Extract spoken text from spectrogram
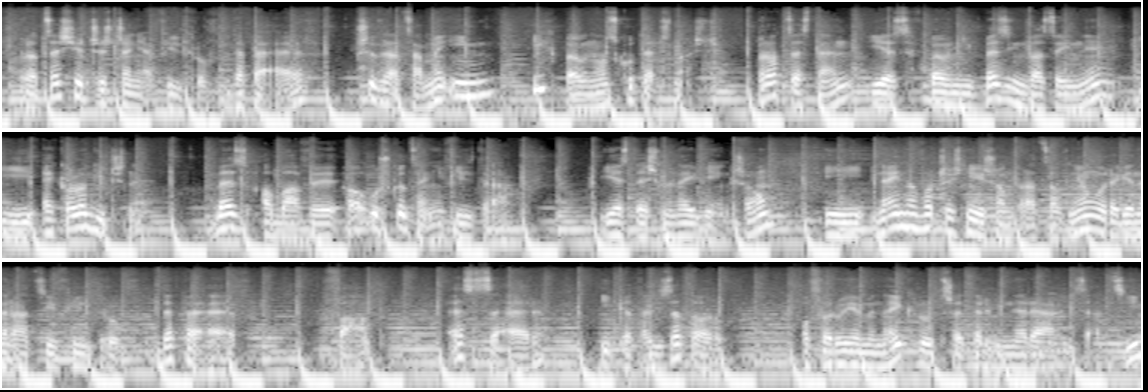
W procesie czyszczenia filtrów DPF przywracamy im ich pełną skuteczność. Proces ten jest w pełni bezinwazyjny i ekologiczny, bez obawy o uszkodzenie filtra. Jesteśmy największą i najnowocześniejszą pracownią regeneracji filtrów DPF, FAB, SCR i katalizatorów. Oferujemy najkrótsze terminy realizacji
